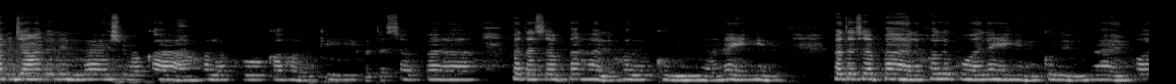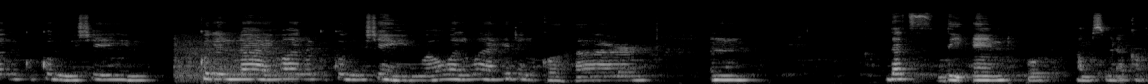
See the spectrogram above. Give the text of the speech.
أم جعلوا لله شركاء خلقوا كخلقه فتشبه فتشبه الخلق عليهم فتشبه الخلق عليهم كل الله خالق كل شيء كل الله خالق كل شيء وهو الواحد القهار and that's the end of Hamsuna Kaf.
